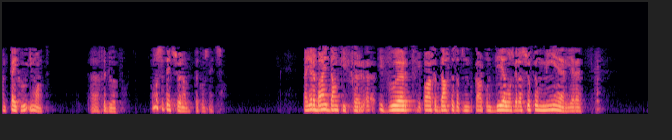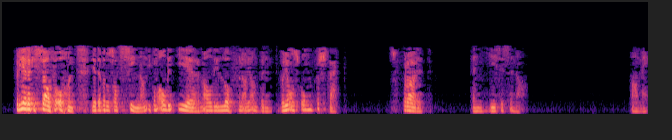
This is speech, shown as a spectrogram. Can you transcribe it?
gaan kyk hoe iemand uh, gedoop word. Kom ons sit net so dan, dit ons net so. Nou Here baie dankie vir uh, u woord, vir die paar gedagtes wat ons met mekaar kon deel. Ons weet daar soveel meer, Here. Vrede dat self vanoggend, dit wat ons sal sien, dan u kom al die eer en al die lof en al die aanbidding. Wil u ons kom versterk? Ons vra dit in Jesus se naam. Amen.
